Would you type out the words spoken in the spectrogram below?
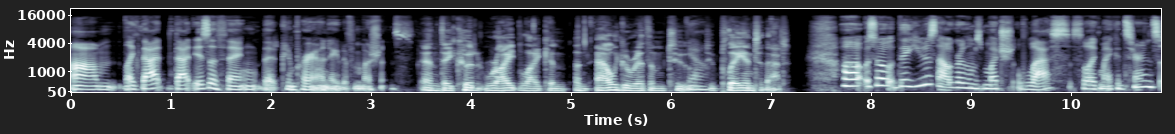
Um, like that, that is a thing that can prey on negative emotions. And they could write like an, an algorithm to, yeah. to play into that. Uh, so they use algorithms much less. So like my concerns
